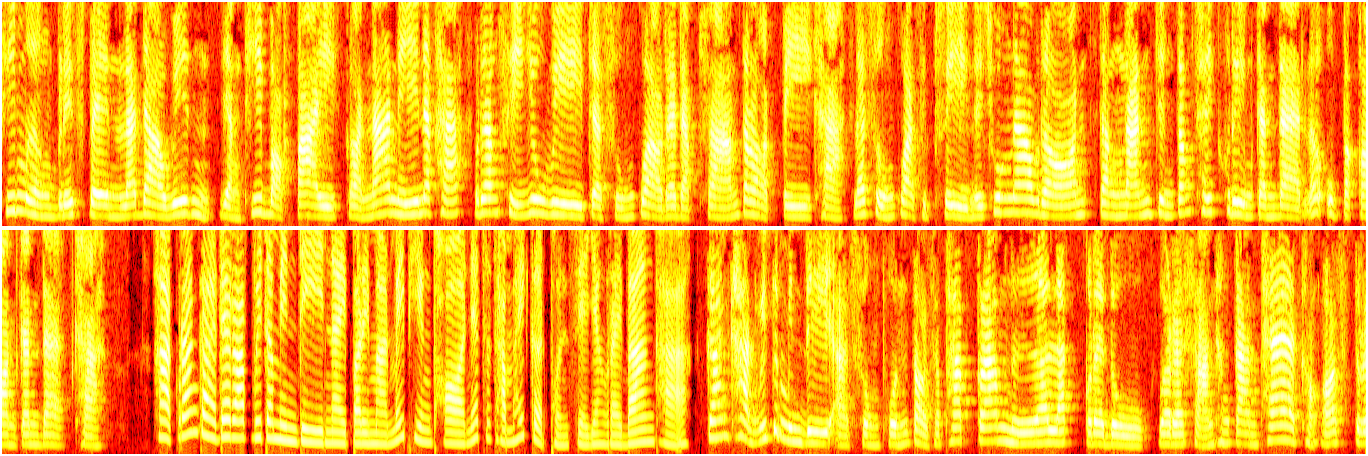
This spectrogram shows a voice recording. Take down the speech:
ที่เมืองบริสเบนและดาวิน อย่างที่บอกไปก่อนหน้านี้นะคะ รังสี UV จะสูงกว่าระดับ 3 ตลอดปีค่ะ และสูงกว่า 14 ในช่วงหน้าร้อน ดังนั้นจึงต้องใช้ครีมกันแดดและอุปกรณ์กันแดดค่ะหากร่างกายได้รับวิตามินดีในปริมาณไม่เพียงพอเนี่ยจะทำให้เกิดผลเสียอย่างไรบ้างคะ การขาดวิตามินดีอาจส่งผลต่อสภาพกล้ามเนื้อและกระดูก วารสารทางการแพทย์ของออสเตร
